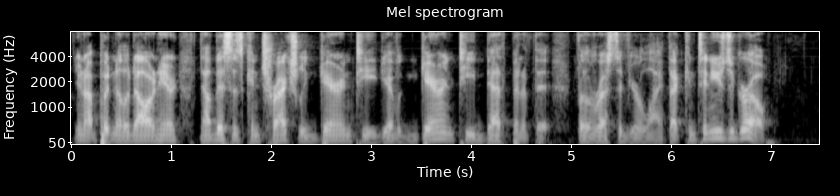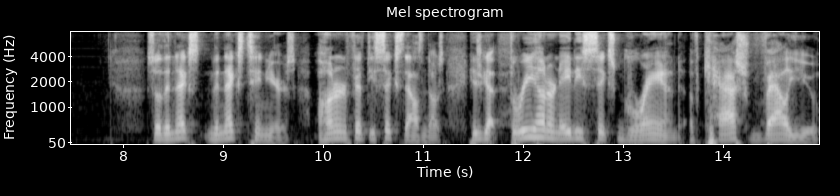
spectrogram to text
you're not putting another dollar in here. Now this is contractually guaranteed. You have a guaranteed death benefit for the rest of your life that continues to grow. So the next the next 10 years, $156,000. He's got 386 grand of cash value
